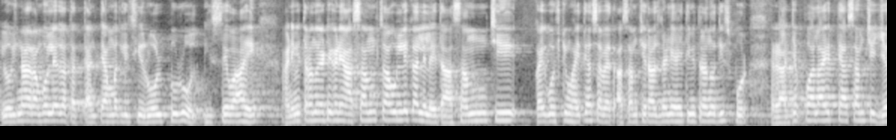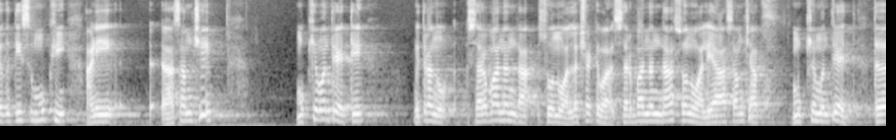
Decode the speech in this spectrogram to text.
योजना राबवल्या जातात. आणि त्यामधलीच ही रोल टू रोल ही सेवा आहे. आणि मित्रांनो या ठिकाणी आसामचा उल्लेख आलेला आहे. तर आसामची काही गोष्टी माहिती असाव्यात. आसामची राजधानी आहे ती मित्रांनो दिसपूर. राज्यपाल आहेत ते आसामचे जगदीश मुखी आणि आसामचे मुख्यमंत्री आहेत ते. मित्रांनो सर्बानंदा सोनवाल लक्षात ठेवा सर्बानंदा सोनवाल या आसामच्या मुख्यमंत्री आहेत. तर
